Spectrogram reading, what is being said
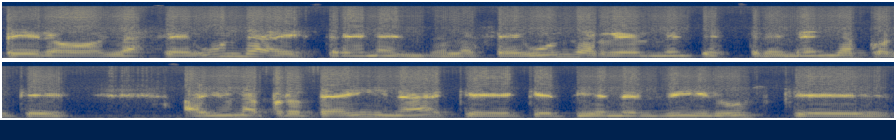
pero la segunda es tremenda, la segunda realmente es tremenda porque hay una proteína que, que tiene el virus que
